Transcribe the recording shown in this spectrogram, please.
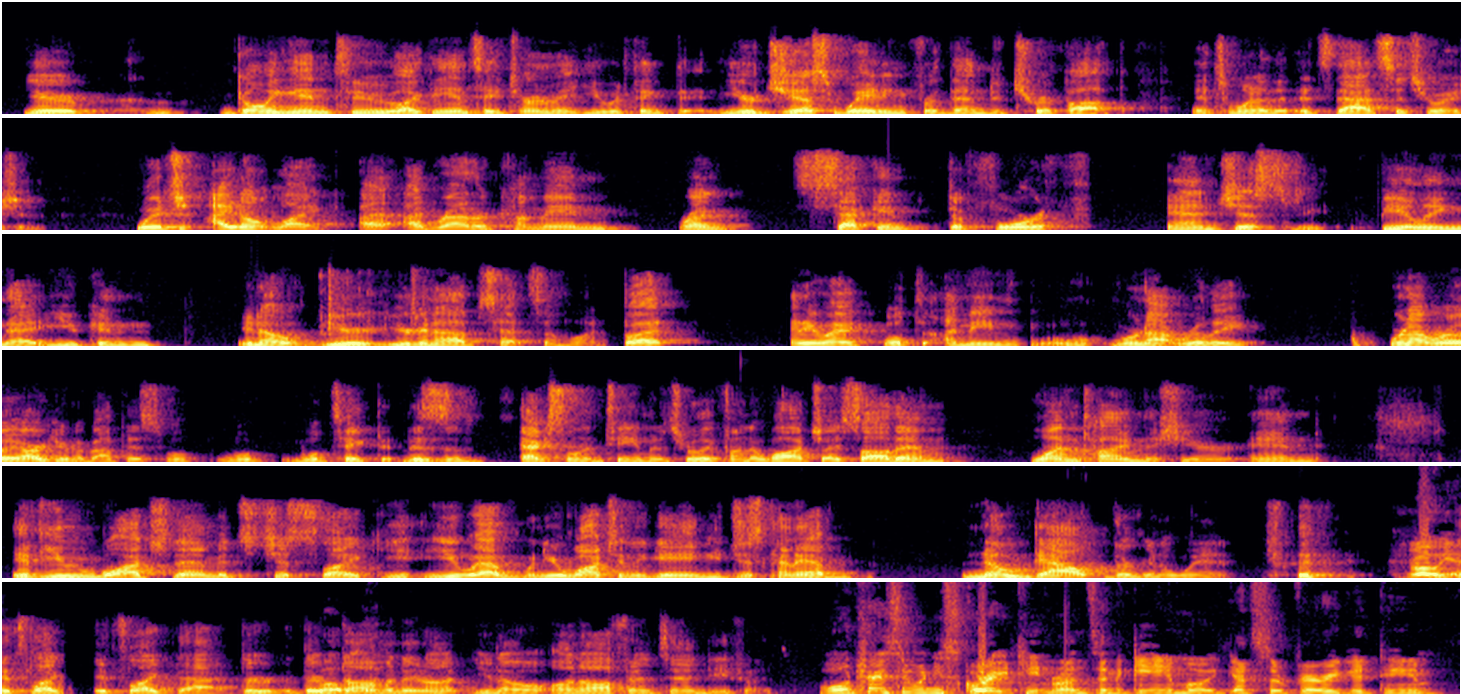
you're going into like the NCAA tournament. You would think that you're just waiting for them to trip up. It's one of the it's that situation, which I don't like. I, I'd rather come in rank second to fourth and just feeling that you can, you know, you're you're going to upset someone. But anyway, well, t- I mean, we're not really we're not really arguing about this. We'll we'll we'll take the, this is an excellent team. And it's really fun to watch. I saw them one time this year, and if you watch them, it's just like you, you have when you're watching the game, you just kind of have no doubt they're going to win. Oh yeah, it's like it's like that. They're they're Well, dominant on you know on offense and defense. Well, Tracy, when you score 18 runs in a game against a very good team,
